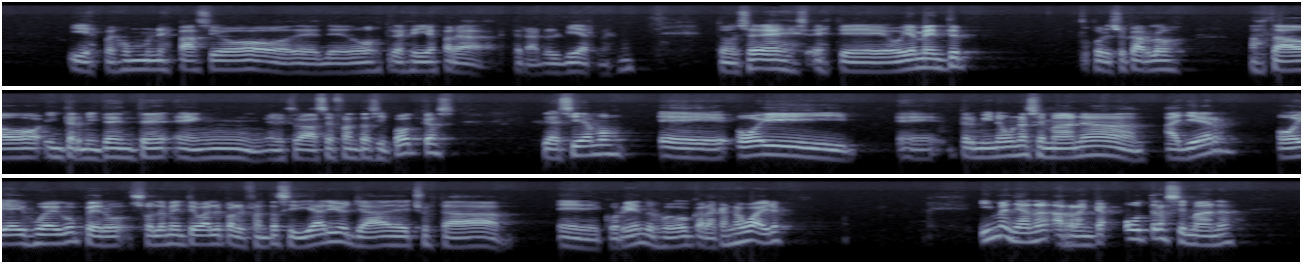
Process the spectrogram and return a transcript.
y después un espacio de, de, dos o tres días para esperar el viernes. Entonces, este, obviamente, por eso Carlos ha estado intermitente en el Extra Base Fantasy Podcast. Ya decíamos, eh, hoy eh, termina una semana ayer Hoy hay juego, pero solamente vale para el Fantasy Diario. Ya de hecho está eh, corriendo el juego Caracas-La Guaira. Y mañana arranca otra semana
